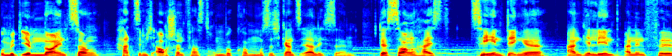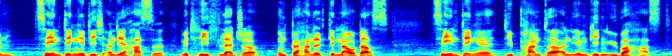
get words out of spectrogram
Und mit ihrem neuen Song hat sie mich auch schon fast rumbekommen, muss ich ganz ehrlich sein. Der Song heißt Zehn Dinge, angelehnt an den Film Zehn Dinge, die ich an dir hasse mit Heath Ledger und behandelt genau das. Zehn Dinge, die Panther an ihrem Gegenüber hasst.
